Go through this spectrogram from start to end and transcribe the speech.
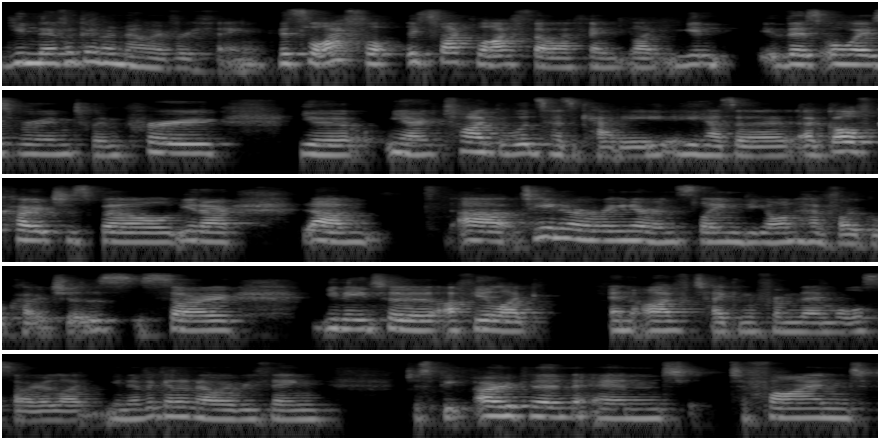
you're never going to know everything. It's life. It's like life, though. I think like you, there's always room to improve. You, you know, Tiger Woods has a caddy. He has a, a golf coach as well. You know, um, uh, Tina Arena and Celine Dion have vocal coaches. So you need to. I feel like and I've taken from them also like you're never going to know everything just be open and to find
